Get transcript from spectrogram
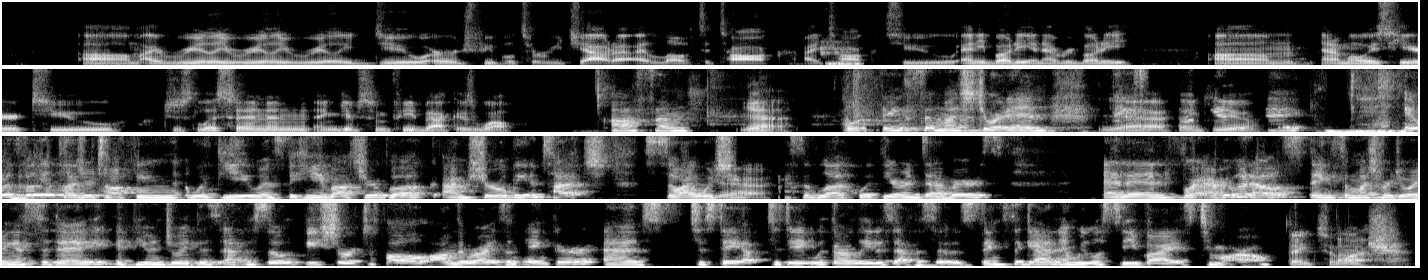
Um, I really, really, really do urge people to reach out. I, I love to talk. I talk to anybody and everybody. Um, and I'm always here to just listen and, and give some feedback as well. Awesome. Yeah. Well, thanks so much, Jordan. Yeah. Thank you. It was really a pleasure talking with you and speaking about your book. I'm sure we'll be in touch. So I wish Yeah. you best of luck with your endeavors. And then for everyone else, thanks so much for joining us today. If you enjoyed this episode, be sure to follow On the Rise and Anchor and to stay up to date with our latest episodes. Thanks again, and we will see you guys tomorrow. Thanks so Bye. much.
